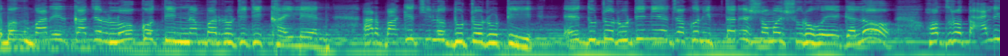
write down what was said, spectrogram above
এবং বাড়ির কাজের লোকও তিন নাম্বার রুটিটি খাইলেন। আর বাকি ছিল দুটো রুটি। এই দুটো রুটি নিয়ে যখন ইফতারের সময় শুরু হয়ে গেল হজরত আলী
